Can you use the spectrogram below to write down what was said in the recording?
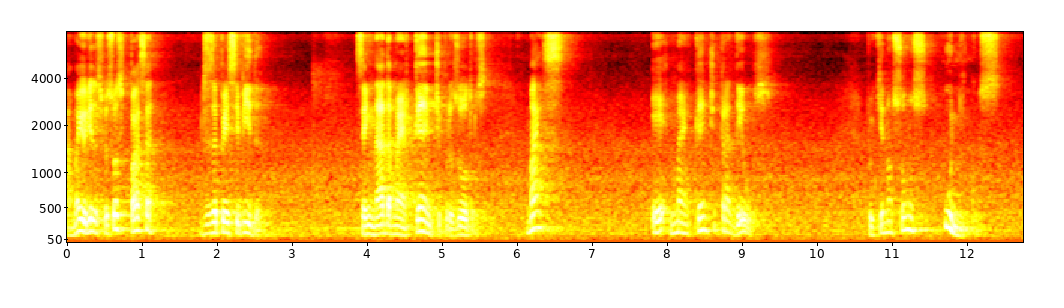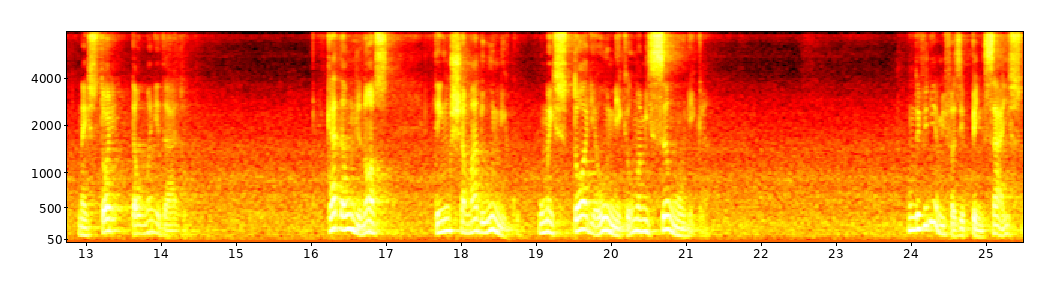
A maioria das pessoas passa desapercebida, sem nada marcante para os outros, mas é marcante para Deus, porque nós somos únicos na história da humanidade. Cada um de nós tem um chamado único, uma história única, uma missão única. Não deveria me fazer pensar isso?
